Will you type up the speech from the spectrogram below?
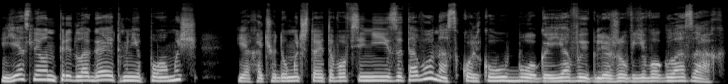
Если он предлагает мне помощь, я хочу думать, что это вовсе не из-за того, насколько убого я выгляжу в его глазах.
